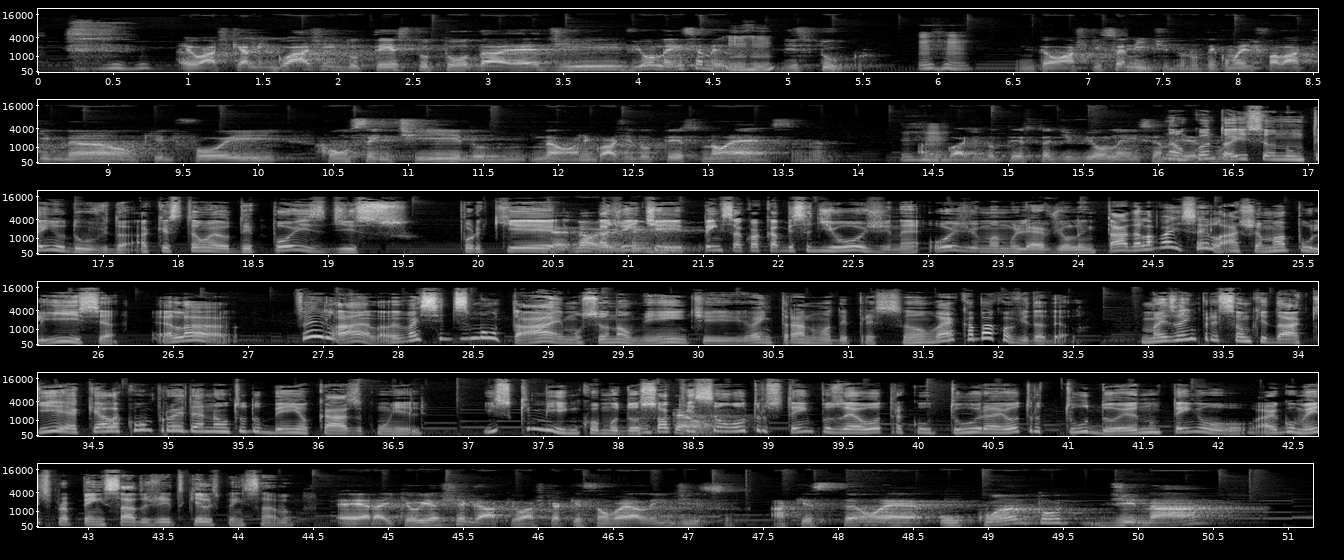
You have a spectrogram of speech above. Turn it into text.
eu acho que a linguagem do texto toda é de violência mesmo, uhum. de estupro. Uhum. Então acho que isso é nítido. Não tem como a gente falar que não, que foi consentido. Não, a linguagem do texto não é essa, né? Uhum. A linguagem do texto é de violência não, mesmo. Não, quanto a isso eu não tenho dúvida. A questão é o depois disso. Porque é, não, a gente entendi. pensa com a cabeça de hoje, né? Hoje uma mulher violentada, ela vai, sei lá, chamar a polícia. Ela, sei lá, ela vai se desmontar emocionalmente, vai entrar numa depressão, vai acabar com a vida dela. Mas a impressão que dá aqui é que ela comprou a ideia, não, tudo bem, eu caso com ele. Isso que me incomodou. Então, Só que então. são outros tempos, é outra cultura, é outro tudo. Eu não tenho argumentos para pensar do jeito que eles pensavam. Era aí que eu ia chegar, que eu acho que a questão vai além disso. A questão é o quanto Diná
